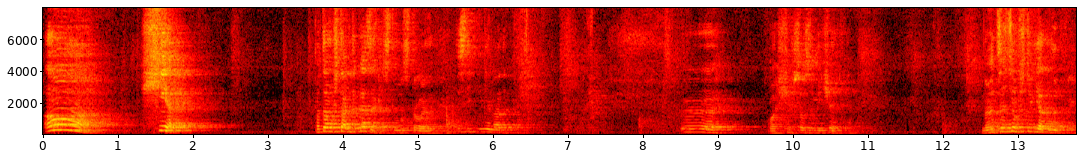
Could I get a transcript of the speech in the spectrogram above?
А, хер. Потому что так доказательство устроено. Действительно не надо. Э, вообще все замечательно. Но это за тем, что я глупый.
